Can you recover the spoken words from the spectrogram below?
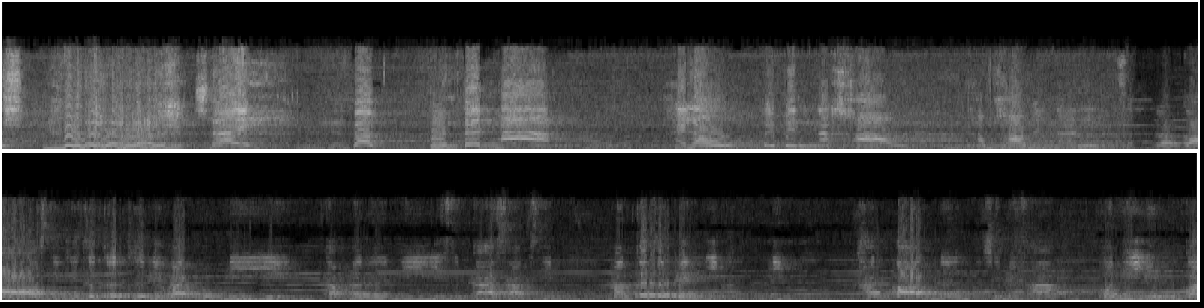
2012 ใช่แบบตื่นเต้นมาก ให้เราไปเป็นนักข่าวทำข่าวในนั้น แล้วก็สิ่งที่จะเกิดขึ้นในวันพรุ่งนี้กับมะรืนนี้ 29-30 มันก็จะเป็นอีกอีกขั้นตอนหนึ่งใช่ไหมคะ คนที่อยู่ก็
